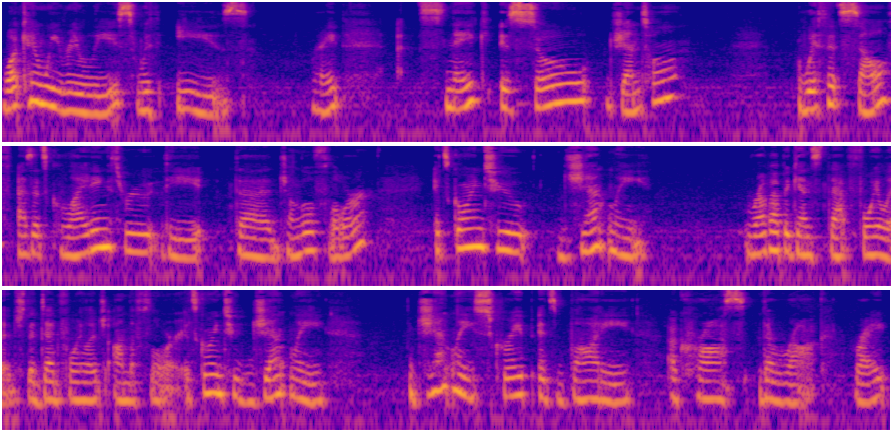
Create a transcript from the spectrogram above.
What can we release with ease, right? Snake is so gentle with itself as it's gliding through the the jungle floor. It's going to gently rub up against that foliage, the dead foliage on the floor. It's going to gently gently scrape its body across the rock, right?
